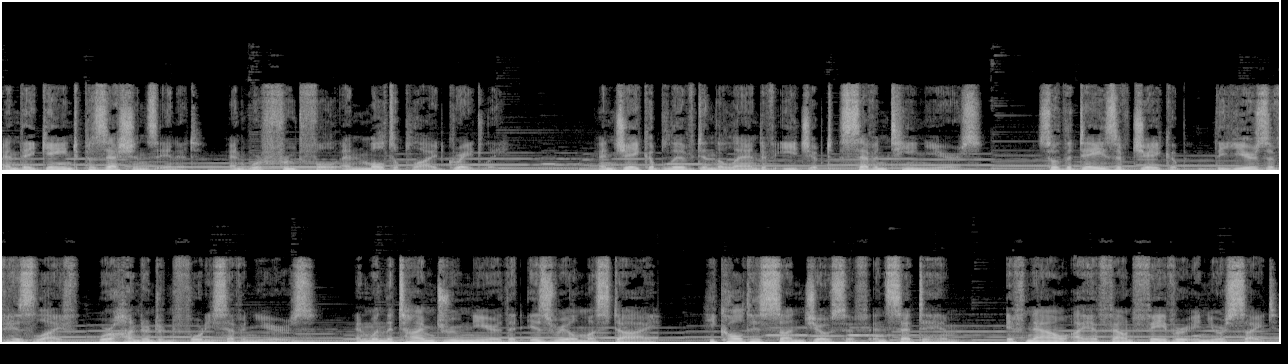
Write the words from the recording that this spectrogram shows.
And they gained possessions in it, and were fruitful and multiplied greatly. And Jacob lived in the land of Egypt seventeen years. So the days of Jacob, the years of his life, were a 147 years. And when the time drew near that Israel must die, he called his son Joseph and said to him, If now I have found favor in your sight,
